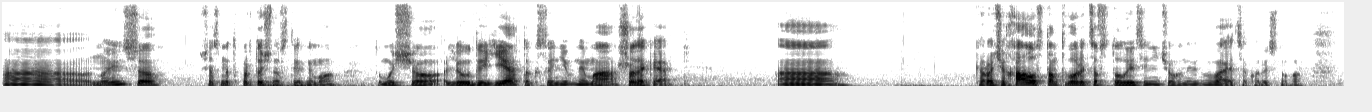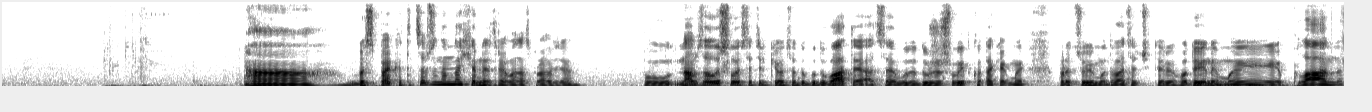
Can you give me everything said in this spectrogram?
А... Ну і все. Зараз ми тепер точно встигнемо. Тому що люди є, токсинів нема. Що таке? А... Коротше, хаос там твориться в столиці, нічого не відбувається корисного. А, безпека, та це вже нам нахер не треба насправді. Бо нам залишилося тільки оце добудувати, а це буде дуже швидко, так як ми працюємо 24 години, ми план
